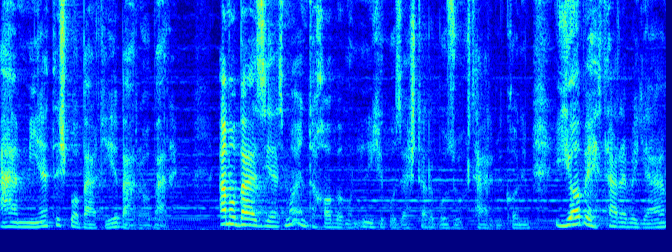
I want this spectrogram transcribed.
اهمیتش با بقیه برابره. اما بعضی از ما انتخابمون اینه که گذشته رو بزرگتر می‌کنیم. یا بهتره بگم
